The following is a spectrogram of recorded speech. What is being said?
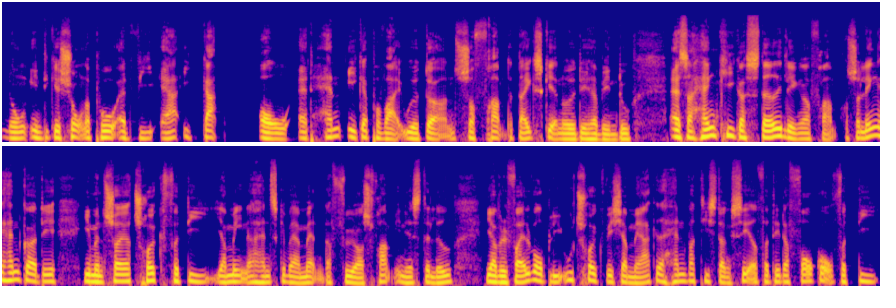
nogle indikationer på, at vi er i gang og at han ikke er på vej ud af døren, så frem at der ikke sker noget i det her vindue. Altså, han kigger stadig længere frem, og så længe han gør det, jamen, så er jeg tryg, fordi jeg mener, at han skal være mand, der fører os frem i næste led. Jeg vil for alvor blive utryg, hvis jeg mærkede, at han var distanceret fra det, der foregår, fordi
